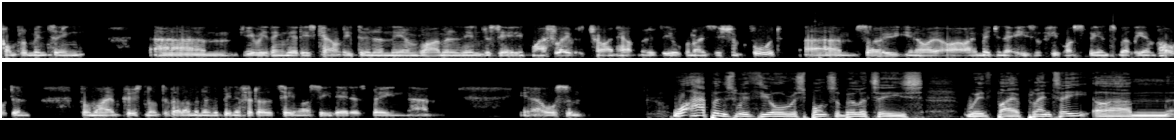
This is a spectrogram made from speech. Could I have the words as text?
complementing um, everything that he's currently doing in the environment, and then just adding my flavour to try and help move the organisation forward. Um, so, you know, I, I, imagine that he's, he wants to be intimately involved in for my own personal development and the benefit of the team. I see that as being, um, you know, awesome. What happens with your responsibilities with Bay of Plenty um,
